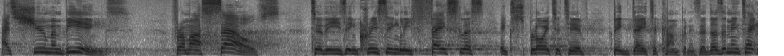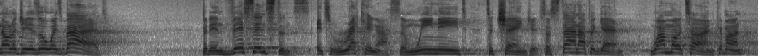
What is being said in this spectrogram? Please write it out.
as human beings from ourselves to these increasingly faceless, exploitative big data companies. That doesn't mean technology is always bad. But in this instance, it's wrecking us, and we need to change it. So stand up again. One more time. Come on.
